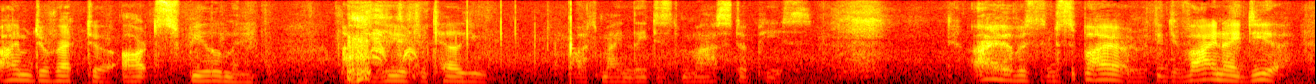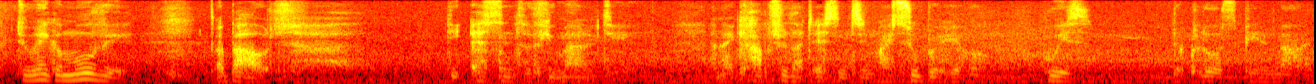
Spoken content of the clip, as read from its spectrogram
I'm director Art Spielman. I'm here to tell you about my latest masterpiece. I was inspired with the divine idea to make a movie about the essence of humanity. And I capture that essence in my superhero, who is the Clothespin Man.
